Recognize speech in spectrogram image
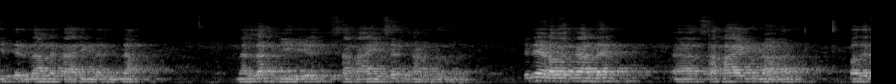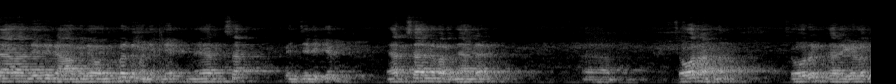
ഈ തിരുനാളിന്റെ കാര്യങ്ങളെല്ലാം നല്ല രീതിയിൽ സഹായിച്ച് നടത്തുന്നത്. പിന്നെ ഇടവക്കാരുടെ സഹായം കൊണ്ടാണ് പതിനാറാം തീയതി രാവിലെ ഒൻപത് മണിക്ക് നേർച്ച വെഞ്ചിരിക്കും. നേർച്ച എന്ന് പറഞ്ഞാൽ ചോറാണ്. ചോറും കറികളും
